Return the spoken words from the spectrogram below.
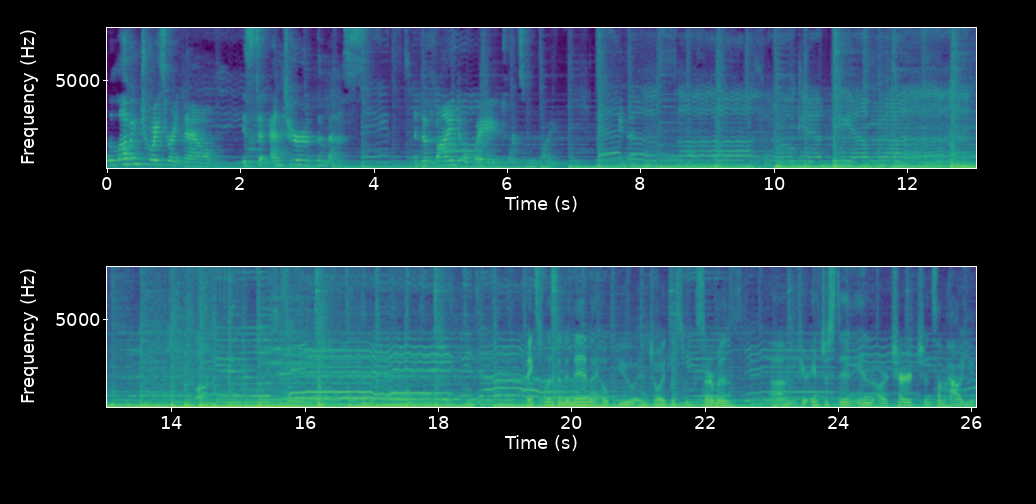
the loving choice right now is to enter the mess and to find a way towards new life. Thanks for listening in. I hope you enjoyed this week's sermon. Um, if you're interested in our church and somehow you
